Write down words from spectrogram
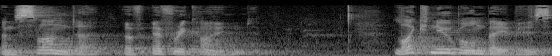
and slander of every kind. Like newborn babies,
